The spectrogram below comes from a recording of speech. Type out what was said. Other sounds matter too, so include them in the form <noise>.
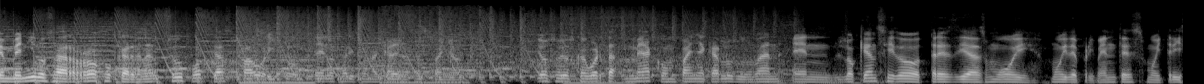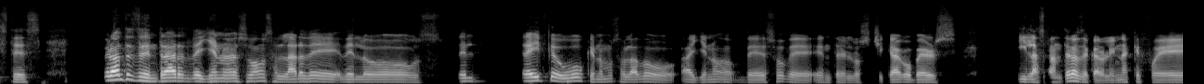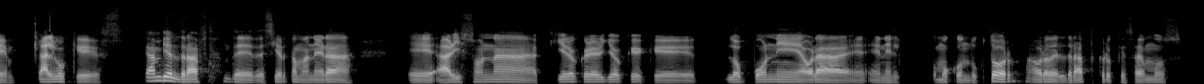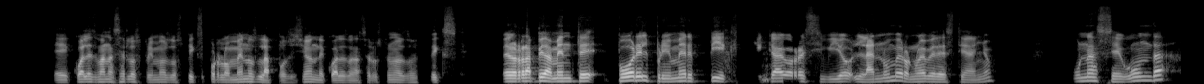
Bienvenidos a Rojo Cardenal, su podcast favorito de los Arizona Cardinals español. Yo soy Oscar Huerta, me acompaña Carlos Guzmán en lo que han sido tres días muy, muy deprimentes, muy tristes. Pero antes de entrar de lleno a eso, vamos a hablar de, de los del trade que hubo, que no hemos hablado a lleno de eso, de entre los Chicago Bears y las Panteras de Carolina, que fue algo que cambia el draft de, de cierta manera. Eh, Arizona, quiero creer yo que, que lo pone ahora en, el como conductor ahora del draft. Creo que sabemos eh, cuáles van a ser los primeros dos picks, por lo menos la posición de cuáles van a ser los primeros dos picks. Pero rápidamente, por el primer pick, Chicago recibió la número 9 de este año, una segunda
